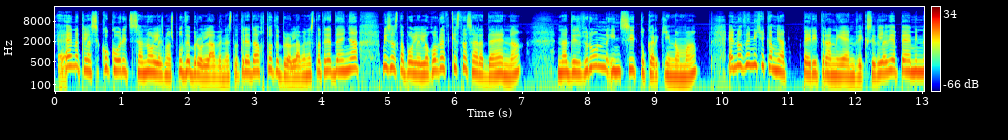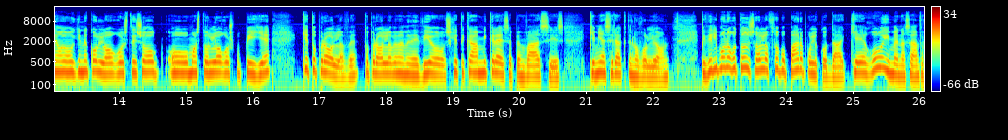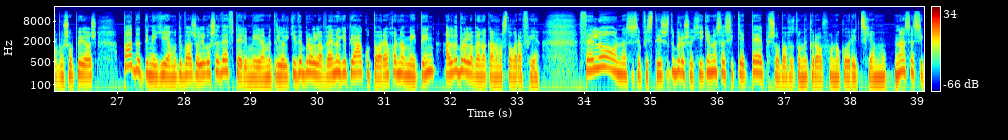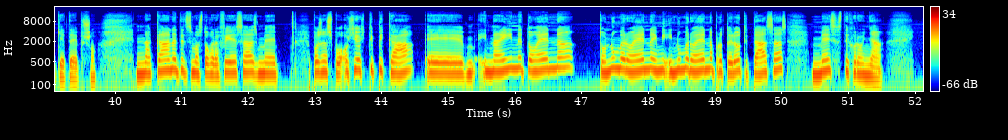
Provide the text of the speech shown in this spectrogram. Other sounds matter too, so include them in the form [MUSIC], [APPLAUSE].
ένα κλασικό κορίτσι σαν όλες μας που δεν προλάβαινε στα 38, δεν προλάβαινε στα 39, μη σας τα πολύ λόγο, βρέθηκε στα 41 να τη βρουν in situ καρκίνωμα, ενώ δεν είχε καμιά περίτρανη ένδειξη. Δηλαδή, επέμεινε ο γυναικολόγος της, ο, ο μαστολόγος που πήγε και το πρόλαβε. Το πρόλαβε με δύο σχετικά μικρές επεμβάσεις και μια σειρά ακτινοβολιών. Επειδή λοιπόν εγώ το ζω όλο αυτό από πάρα πολύ κοντά και εγώ είμαι ένας άνθρωπος ο οποίος πάντα την υγεία μου τη βάζω λίγο σε δεύτερη μοίρα. Με τη λογική δεν προλαβαίνω, γιατί άκου τώρα, έχω ένα meeting, αλλά δεν προλαβαίνω να κάνω μαστογραφία. Θέλω να σας εφιστήσω την προσοχή και να σας οικετέψω από αυτό το μικρόφωνο, κορίτσια μου. Να σας οικετέψω. Να κάνετε τις μαστογραφίες σας με πώς να σου πω, όχι, όχι τυπικά, ε, να είναι το ένα, το νούμερο ένα, η, νούμερο ένα προτεραιότητά σας μέσα στη χρονιά.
